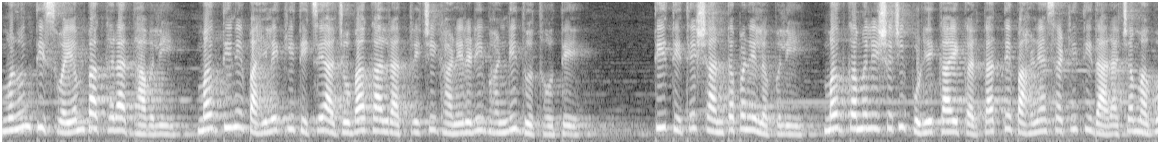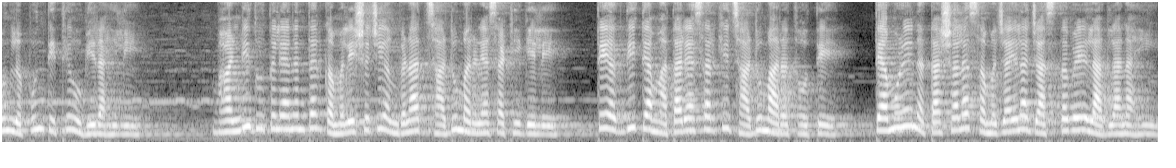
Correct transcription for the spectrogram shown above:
म्हणून ती स्वयंपाकघरात धावली. मग तिने पाहिले की तिचे आजोबा काल रात्रीची घाणेरडी भांडी धुत होते. ती तिथे शांतपणे लपली. मग कमलेशजी पुढे काय करतात ते पाहण्यासाठी ती दाराच्या मागून लपून तिथे उभी राहिली. भांडी धुतल्यानंतर कमलेशजी अंगणात झाडू मारण्यासाठी गेले. ते अगदी त्या म्हाताऱ्यासारखे झाडू मारत होते. त्यामुळे नताशाला समजायला जास्त वेळ लागला नाही.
